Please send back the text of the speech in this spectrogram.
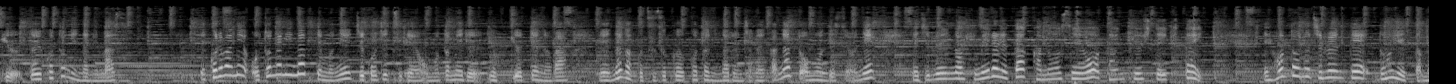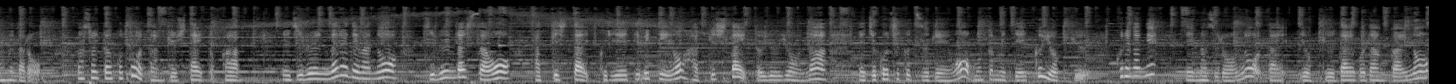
求ということになります。でこれはね大人になってもね自己実現を求める欲求っていうのは、えー、長く続くことになるんじゃないかなと思うんですよね。え自分の秘められた可能性を探求していきたい。え本当の自分ってどういったものだろう、まあ、そういったことを探求したいとか、え自分ならではの自分らしさを発揮したいクリエイティビティを発揮したいというようなえ自己実現を求めていく欲求。これがねえマズローの欲求第5段階の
